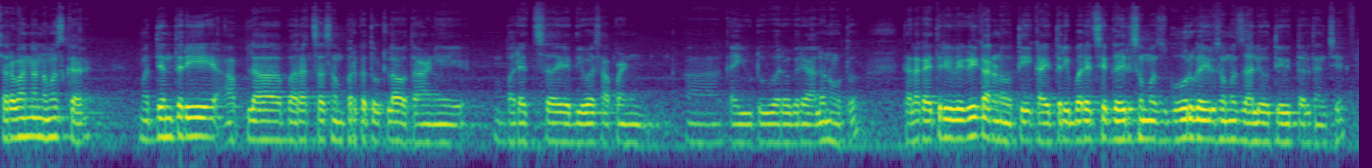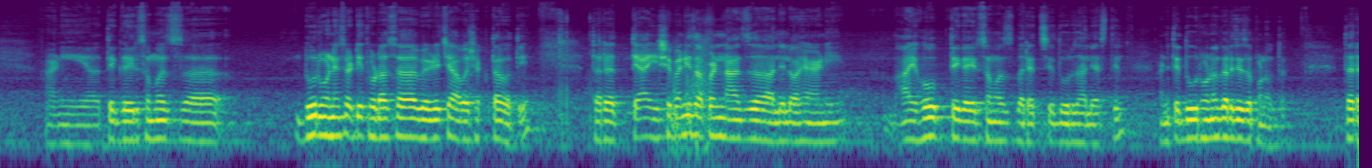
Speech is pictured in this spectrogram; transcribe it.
सर्वांना नमस्कार. मध्यंतरी आपला बराचसा संपर्क तुटला होता आणि बरेच दिवस आपण काही यूट्यूबवर वगैरे आलो नव्हतो. त्याला काहीतरी वेगळी कारणं होती. काहीतरी बरेचसे गैरसमज घोर गैरसमज झाले होते विद्यार्थ्यांचे. आणि ते गैरसमज दूर होण्यासाठी थोडासा वेळेची आवश्यकता होती. तर त्या हिशेबानेच आपण आज आलेलो आहे आणि आय होप ते गैरसमज बरेचसे दूर झाले असतील आणि ते दूर होणं गरजेचं पण होतं. तर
